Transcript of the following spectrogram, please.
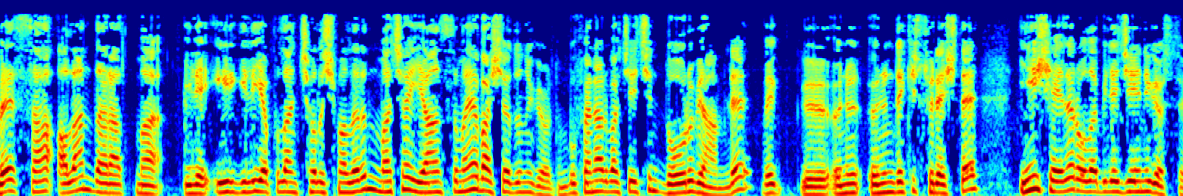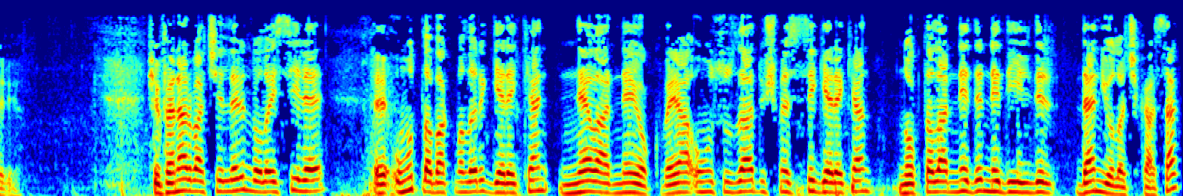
ve sağ alan daraltma ile ilgili yapılan çalışmaların maça yansımaya başladığını gördüm. Bu Fenerbahçe için doğru bir hamle ve e, önü, önündeki süreçte iyi şeyler olabileceğini gösteriyor. Şimdi Fenerbahçelilerin dolayısıyla e, umutla bakmaları gereken ne var ne yok veya umutsuzluğa düşmesi gereken noktalar nedir ne değildir den yola çıkarsak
